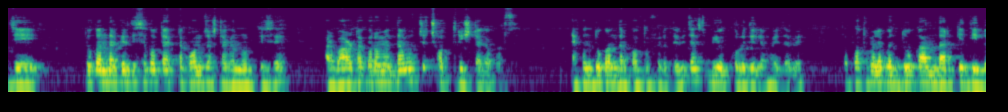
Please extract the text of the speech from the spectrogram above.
যে দোকানদারকে দিছে কত? একটা পঞ্চাশ টাকা নোট দিছে। আর বারোটা কলমের দাম হচ্ছে ছত্রিশ টাকা পড়ছে। এখন দোকানদার কত ফেরত দেবে? জাস্ট বিয়োগ করে দিলে হয়ে যাবে। তো প্রথমে লিখবেন দোকানদারকে দিল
